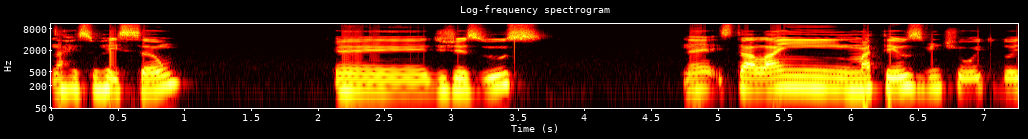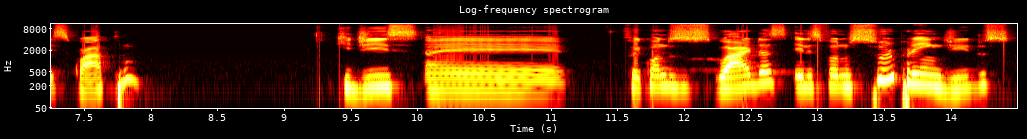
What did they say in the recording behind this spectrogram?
na ressurreição é, de Jesus né, está lá em Mateus 28, 2, 4, que diz é, foi quando os guardas eles foram surpreendidos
